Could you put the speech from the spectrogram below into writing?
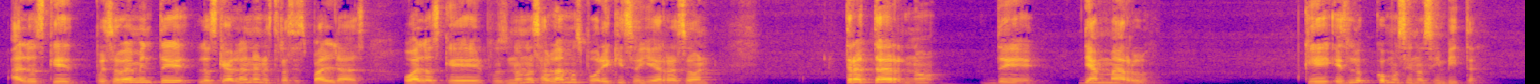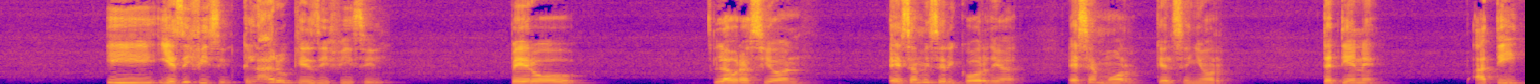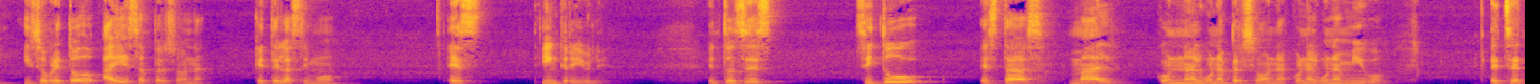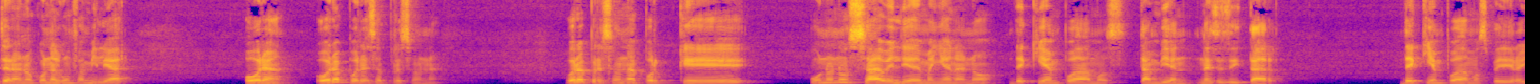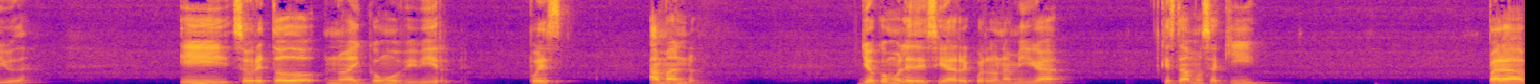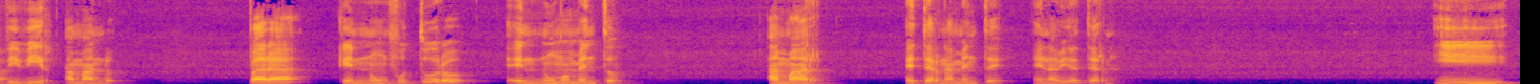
a los que pues obviamente los que hablan a nuestras espaldas o a los que pues no nos hablamos por X o Y razón tratar, ¿no? De, de amarlo, que es lo como se nos invita. Y, y es difícil, claro que es difícil, pero la oración, esa misericordia, ese amor que el Señor te tiene a ti y sobre todo a esa persona que te lastimó, es increíble. Entonces, si tú estás mal con alguna persona, con algún amigo, etcétera, ¿no? Con algún familiar, ora, ora por esa persona. Ora persona porque uno no sabe el día de mañana, ¿no? De quién podamos también necesitar, de quién podamos pedir ayuda. Y sobre todo, no hay cómo vivir, pues, amando. Yo como le decía, recuerdo a una amiga que estamos aquí para vivir amando, para que en un futuro, en un momento, amar eternamente en la vida eterna. Y,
